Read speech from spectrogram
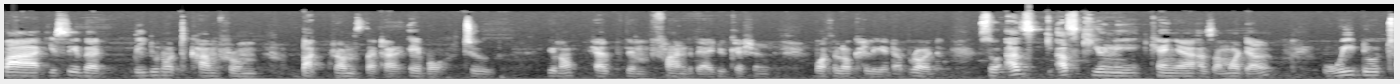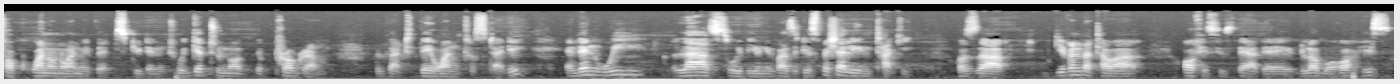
but you see that they do not come from backgrounds that are able to, you know, help them fund their education both locally and abroad. So as AskUni Kenya as a model, we do talk one on one with the student. We get to know the program that they want to study, and then we liaise with the university, especially in Turkey, because uh, given that our office is there, the global office,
